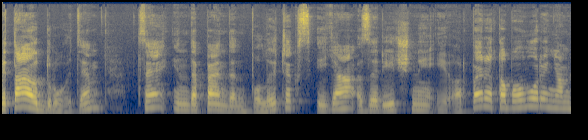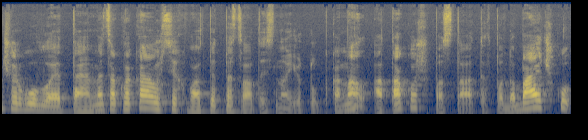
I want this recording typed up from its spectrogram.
Вітаю, друзі! Це Independent Politics і я Зарічний Ігор. Перед обговоренням чергової теми закликаю всіх вас підписатись на YouTube канал, а також поставити вподобайку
